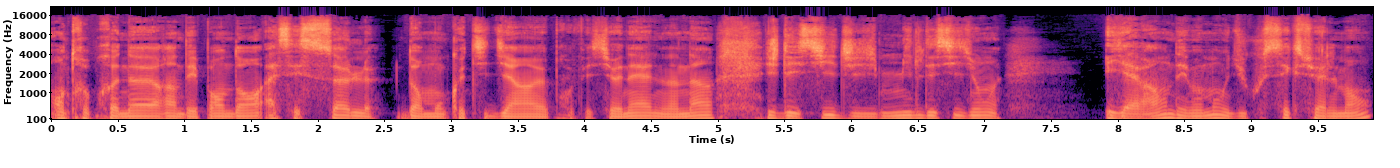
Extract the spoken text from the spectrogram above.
entrepreneur, indépendant, assez seul dans mon quotidien euh, professionnel. Nanan. Je décide, j'ai mille décisions. Et il y a vraiment des moments où du coup sexuellement,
